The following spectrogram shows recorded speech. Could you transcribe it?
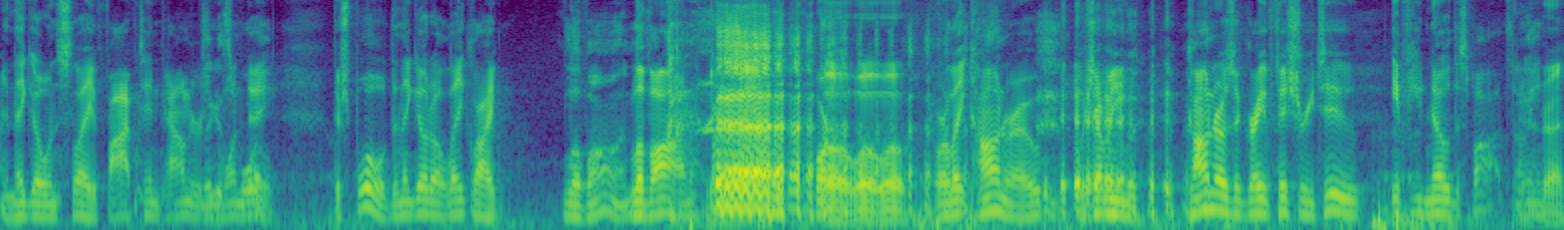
and they go and slay five, ten pounders in one spoiled. day, they're spoiled. Then they go to a lake like Lavon. Lavon Whoa, whoa, whoa. or Lake Conroe, which I mean, Conroe's a great fishery too if you know the spots. I mean, Right.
